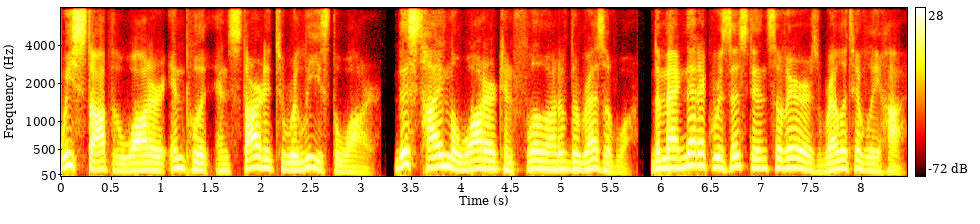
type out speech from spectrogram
we stopped the water input and started to release the water. This time the water can flow out of the reservoir. The magnetic resistance of air is relatively high,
